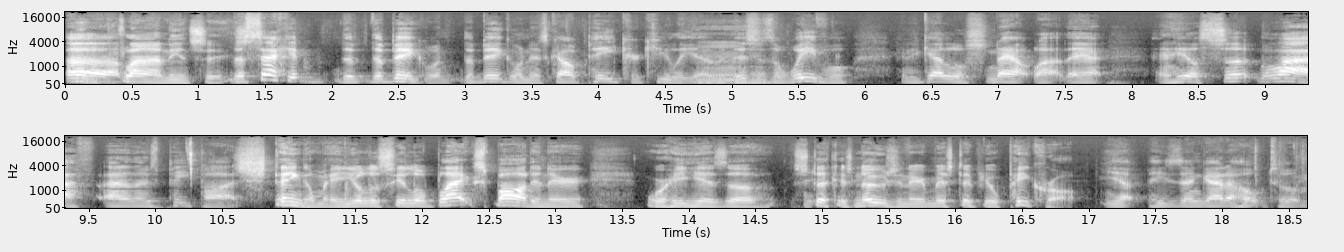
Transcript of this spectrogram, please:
Uh, flying insects. The second, the, the big one, the big one is called pea curculio. Mm-hmm. And this mm-hmm. is a weevil and he's got a little snout like that, and he'll suck the life out of those pea pods. Sting them, and you'll see a little black spot in there where he has uh, stuck his nose in there and messed up your pea crop. Yep, he's done got a hold to him.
